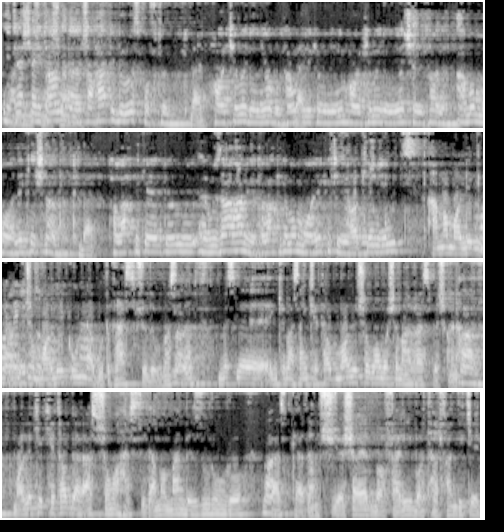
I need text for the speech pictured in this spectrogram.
اینجا شیطان تا حد درست گفته بود بله. حاکم دنیا بود همون بله. که می‌دونیم حاکم دنیا شیطانه اما مالکش نبود بله. تا وقتی که امروز هم همینه تا وقتی که ما مالک چیزی حاکم بود اما مالک نبود چون. مالک اون نبود غصب شده بود مثلا بله. مثل اینکه مثلا کتاب مال شما باشه من غصبش کنم بله. مالک کتاب در اصل شما هستید اما من به زور اون رو. غصب کردم یا شاید با فری با ترفندی که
